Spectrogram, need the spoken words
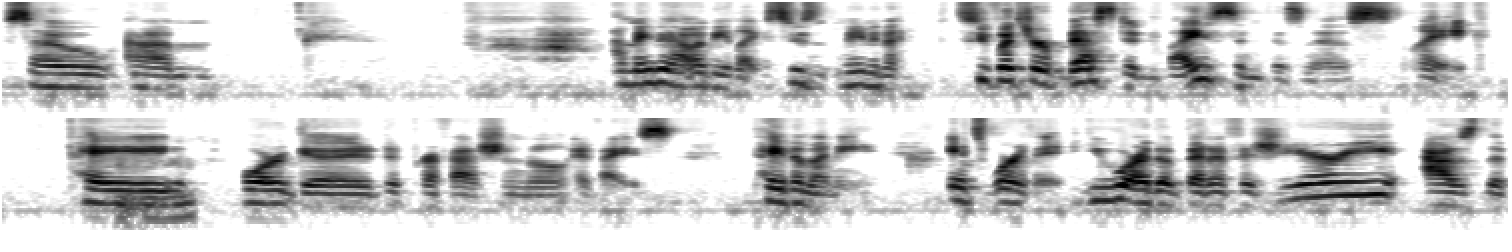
So, um, and maybe that would be like Susan. Maybe that. What's your best advice in business? Like, pay mm-hmm. for good professional advice. Pay the money. It's worth it. You are the beneficiary as the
